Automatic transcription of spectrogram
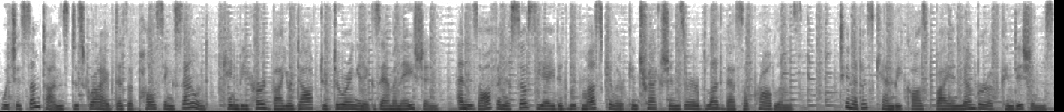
which is sometimes described as a pulsing sound, can be heard by your doctor during an examination and is often associated with muscular contractions or blood vessel problems. Tinnitus can be caused by a number of conditions,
